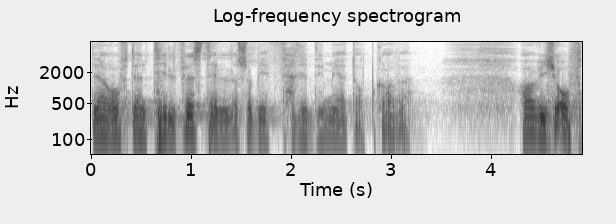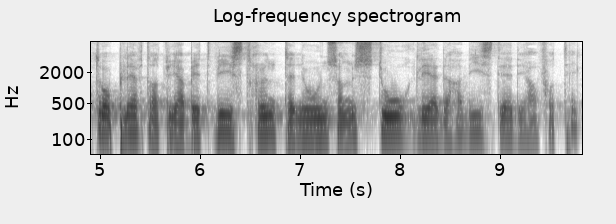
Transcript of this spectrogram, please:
Det er ofte en tilfredsstillelse å bli ferdig med et oppgave. Har vi ikke ofte opplevd at vi har blitt vist rundt til noen som med stor glede har vist det de har fått til?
